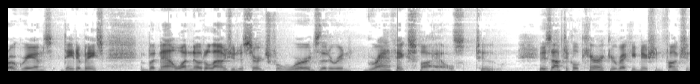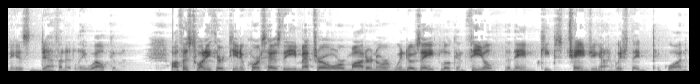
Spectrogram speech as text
program's database. But now OneNote allows you to search for words that are in graphics files too. This optical character recognition function is definitely welcome. Office 2013, of course, has the Metro or Modern or Windows 8 look and feel. The name keeps changing, and I wish they'd pick one.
